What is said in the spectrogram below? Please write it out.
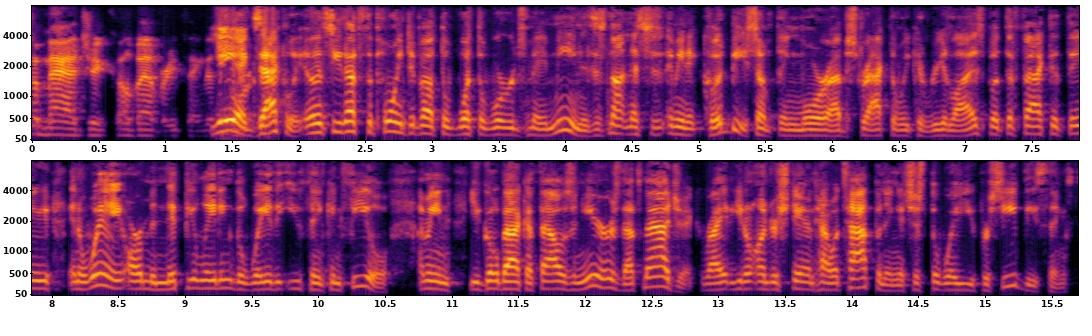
the magic of everything. Yeah, exactly. And see, that's the point about the what the words may mean is it's not necessarily. I mean, it could be something more abstract than we could realize, but the fact that they, in a way, are manipulating the way that you think and feel. I mean, you go back a thousand years, that's magic, right? You don't understand how it's happening. It's just the way you perceive these things.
